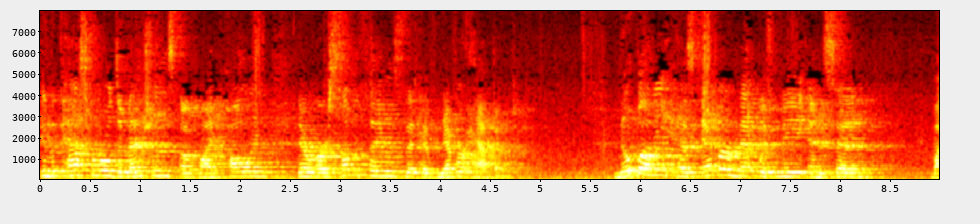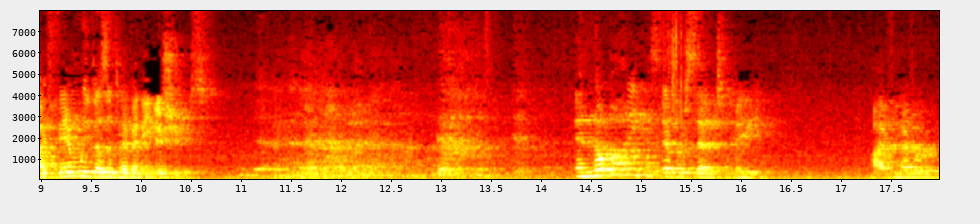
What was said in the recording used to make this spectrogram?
In the pastoral dimensions of my calling, there are some things that have never happened. Nobody has ever met with me and said, My family doesn't have any issues. and nobody has ever said to me, I've never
